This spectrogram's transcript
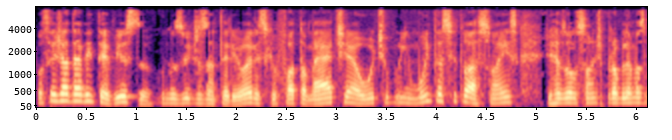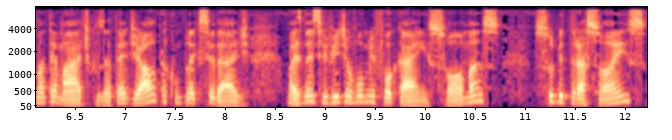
Vocês já devem ter visto nos vídeos anteriores que o Photomatch é útil em muitas situações de resolução de problemas matemáticos, até de alta complexidade. Mas nesse vídeo eu vou me focar em somas, subtrações,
